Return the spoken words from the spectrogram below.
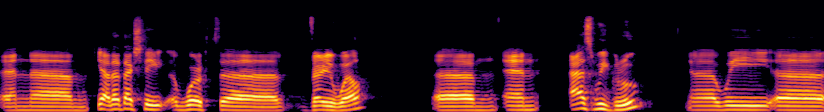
and um, yeah, that actually worked uh, very well. Um, and as we grew, uh, we uh,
